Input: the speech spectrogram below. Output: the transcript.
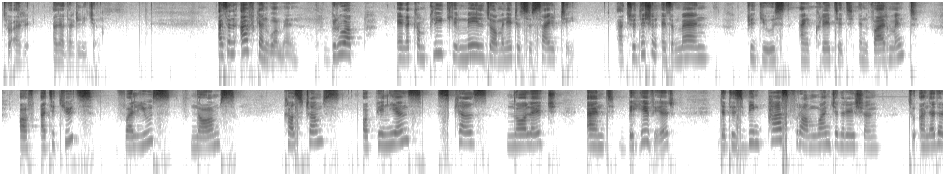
to a, another religion. As an Afghan woman, grew up in a completely male-dominated society, a tradition is a man-produced and created environment of attitudes, values, norms, customs, opinions, skills, knowledge, and behavior that is being passed from one generation to another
